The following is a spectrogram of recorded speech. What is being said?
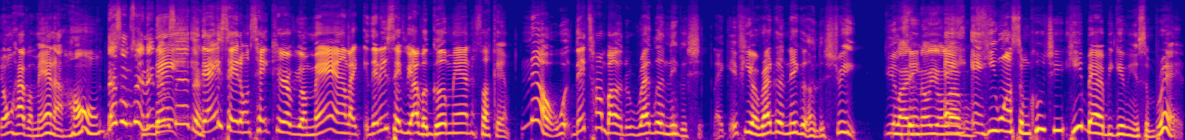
don't have a man at home. That's what I'm saying. They, never said that. They ain't say don't take care of your man. Like they didn't say if you have a good man, fuck him. No, they talking about the regular nigga shit. Like if you're a regular nigga on the street, you know what I'm saying? know your and, and he wants some coochie, he better be giving you some bread.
